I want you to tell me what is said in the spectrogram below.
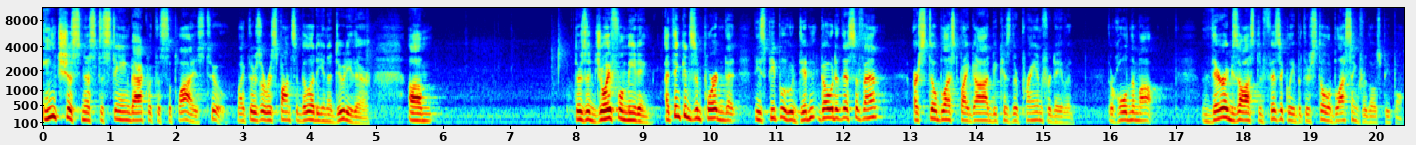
anxiousness to staying back with the supplies, too. Like there's a responsibility and a duty there. Um, there's a joyful meeting. I think it's important that these people who didn't go to this event are still blessed by God because they're praying for David. They're holding him up. They're exhausted physically, but there's still a blessing for those people.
